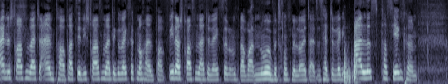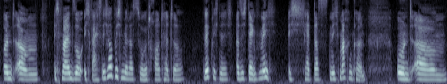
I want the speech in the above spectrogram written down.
eine Straßenseite, ein Pub. Hat sie die Straßenseite gewechselt, noch ein Pub. Wieder Straßenseite wechseln und da waren nur betrunkene Leute. Also es hätte wirklich alles passieren können. Und ähm, ich meine so, ich weiß nicht, ob ich mir das zugetraut hätte. Wirklich nicht. Also ich denke nicht. Ich hätte das nicht machen können. Und ähm,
